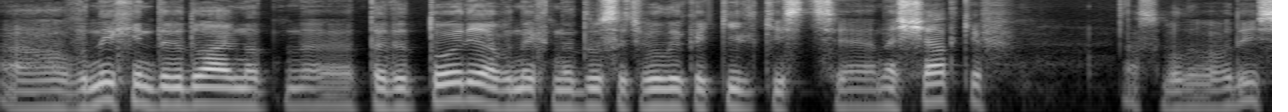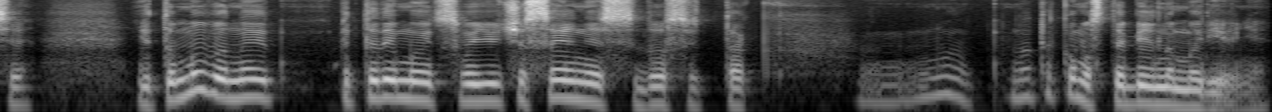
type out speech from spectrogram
В них індивідуальна е, територія, в них не досить велика кількість е, нащадків, особливо в Одесі. І тому вони підтримують свою чисельність досить так, ну, на такому стабільному рівні.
